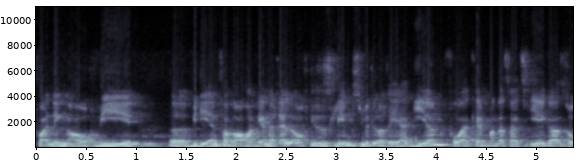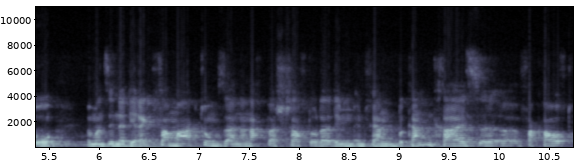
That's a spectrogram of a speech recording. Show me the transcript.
vor allen Dingen auch, wie, äh, wie die Endverbraucher generell auf dieses Lebensmittel reagieren. Vorher kennt man das als Jäger so, wenn man es in der Direktvermarktung seiner Nachbarschaft oder dem entfernten Bekanntenkreis äh, verkauft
